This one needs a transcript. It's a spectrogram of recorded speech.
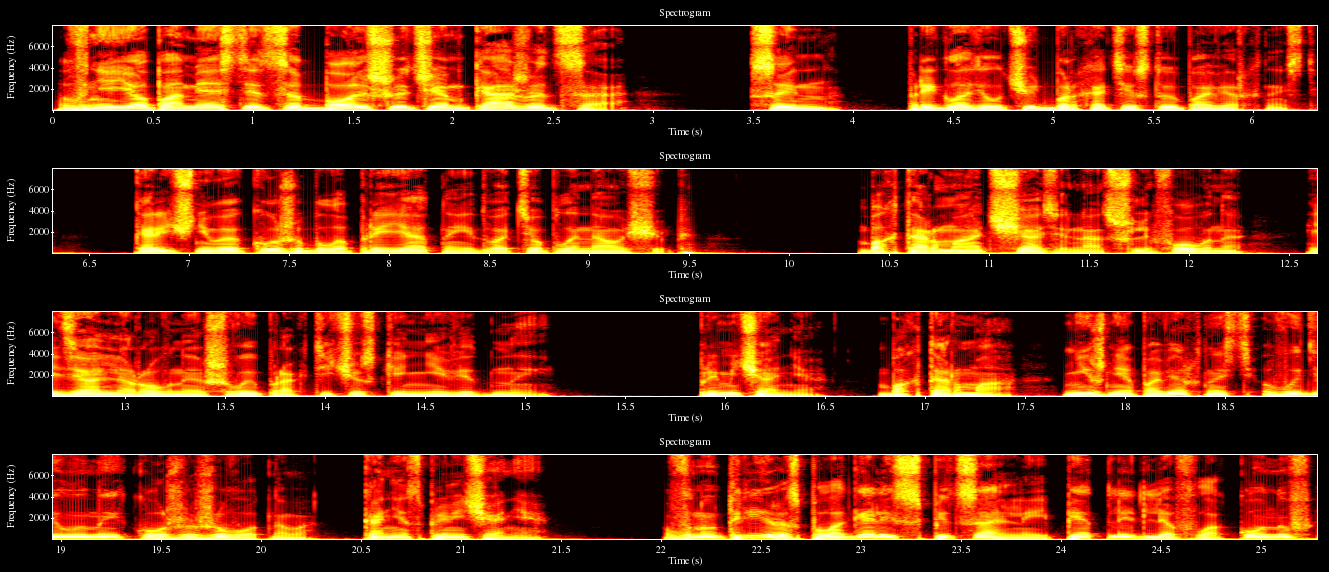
В нее поместится больше, чем кажется». Сын пригладил чуть бархатистую поверхность. Коричневая кожа была приятной, едва теплой на ощупь. Бахтарма тщательно отшлифована, идеально ровные швы практически не видны. Примечание. Бахтарма – нижняя поверхность выделанной кожи животного. Конец примечания. Внутри располагались специальные петли для флаконов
